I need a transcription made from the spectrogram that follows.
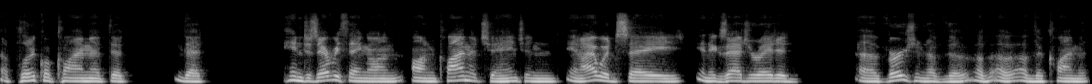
a political climate that that hinges everything on on climate change, and and I would say an exaggerated uh, version of the of, of the climate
